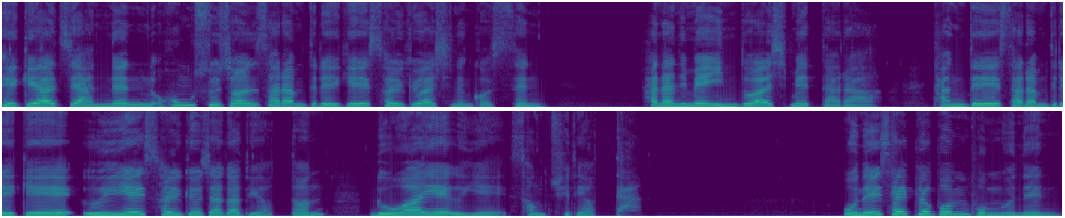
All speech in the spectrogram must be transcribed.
회개하지 않는 홍수 전 사람들에게 설교하시는 것은 하나님의 인도하심에 따라 당대의 사람들에게 의의 설교자가 되었던 노아에 의해 성취되었다. 오늘 살펴본 본문은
